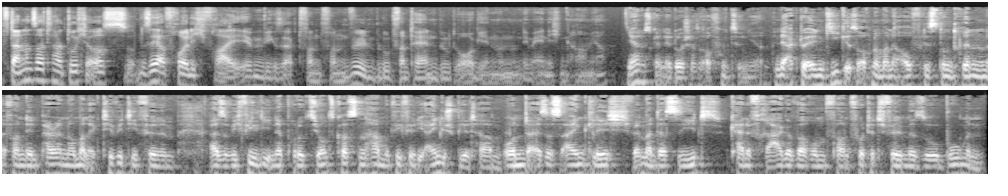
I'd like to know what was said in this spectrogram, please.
auf der anderen Seite halt durchaus sehr erfreulich frei, eben wie gesagt, von, von wilden Blutfontänen, Blutorgien und dem ähnlichen Kram, ja. Ja, das kann ja durchaus auch funktionieren. In der aktuellen Geek ist auch nochmal eine Auflistung drin von den Paranormal Activity Filmen, also wie viel die in der Produktionskosten haben und wie viel die eingespielt haben. Und da ist es eigentlich, wenn man das sieht, keine Frage, warum Found-Footage-Filme so boomen,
